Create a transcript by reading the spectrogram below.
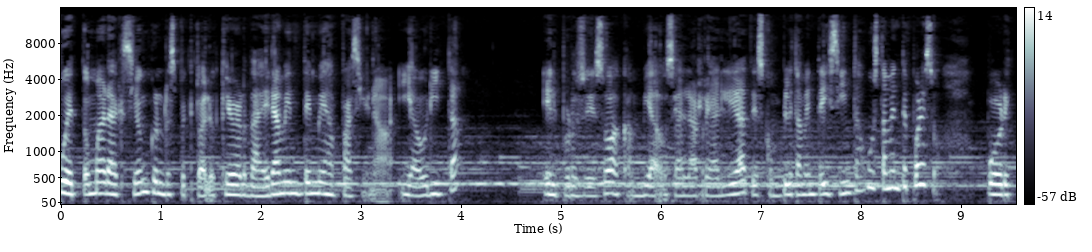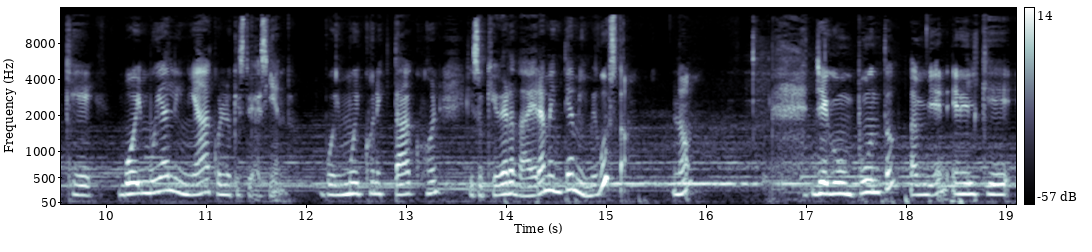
pude tomar acción con respecto a lo que verdaderamente me apasionaba. Y ahorita el proceso ha cambiado, o sea, la realidad es completamente distinta justamente por eso, porque voy muy alineada con lo que estoy haciendo, voy muy conectada con eso que verdaderamente a mí me gusta, ¿no? Llegó un punto también en el que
